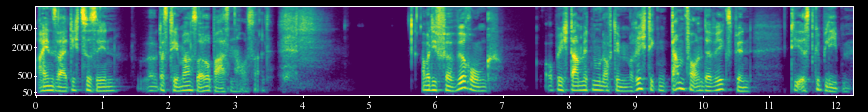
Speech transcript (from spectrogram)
einseitig zu sehen, äh, das Thema Säurebasenhaushalt. Aber die Verwirrung ob ich damit nun auf dem richtigen Dampfer unterwegs bin, die ist geblieben.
